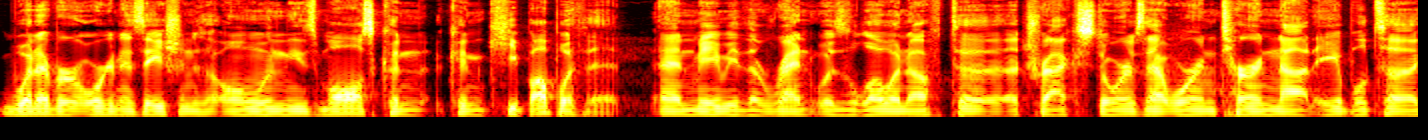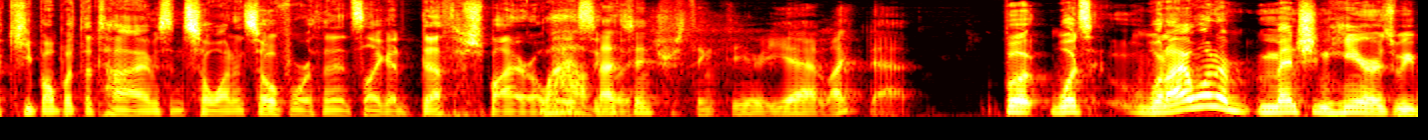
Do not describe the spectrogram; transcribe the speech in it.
whatever organizations own these malls can can keep up with it. And maybe the rent was low enough to attract stores that were in turn not able to keep up with the times and so on and so forth. And it's like a death spiral. Wow, basically. that's interesting theory. Yeah, I like that. But what's what I want to mention here as we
